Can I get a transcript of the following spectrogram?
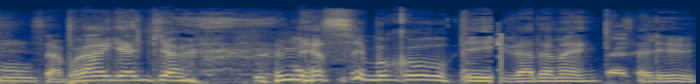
Hein? Ça prend quelqu'un. Merci beaucoup. Et à demain. Salut.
